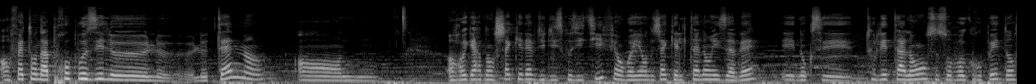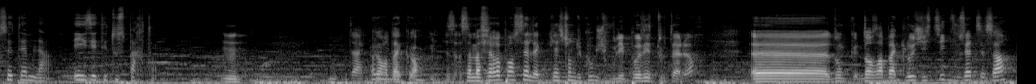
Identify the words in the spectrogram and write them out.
En fait, on a proposé le, le- le thème en, en regardant chaque élève du dispositif et en voyant déjà quel talent ils avaient. Et donc, c'est tous les talents se sont regroupés dans ce thème-là. Et ils étaient tous partants. Hmm. D'accord, oui, d'accord. Ça m'a fait repenser à la question du coup que je voulais poser tout à l'heure. Euh, donc dans un bac logistique, vous êtes, c'est ça?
